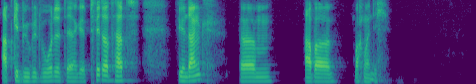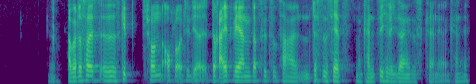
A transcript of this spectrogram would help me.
abgebügelt wurde, der getwittert hat, vielen Dank, ähm, aber machen wir nicht. Aber das heißt, also es gibt schon auch Leute, die bereit wären, dafür zu zahlen. Das ist jetzt, man kann jetzt sicherlich sagen, es ist keine, keine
